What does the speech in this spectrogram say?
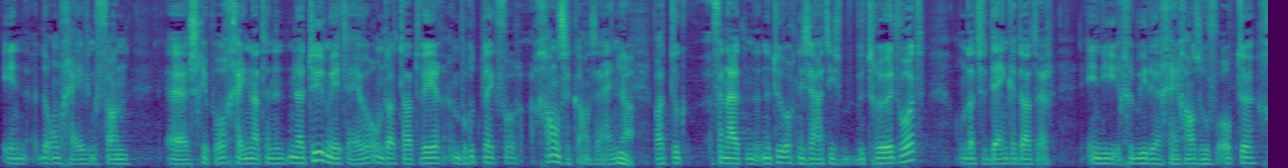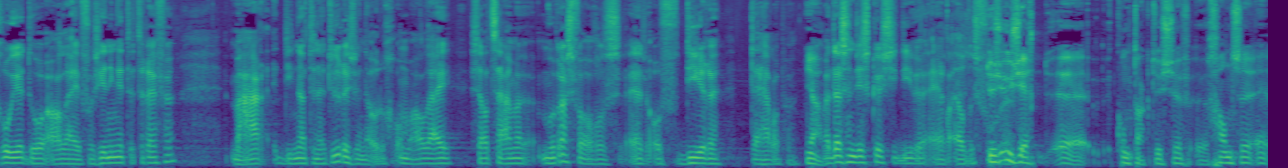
in de omgeving van Schiphol geen natte natuur meer te hebben... omdat dat weer een broedplek voor ganzen kan zijn. Wat natuurlijk vanuit de natuurorganisaties betreurd wordt. Omdat we denken dat er in die gebieden geen ganzen hoeven op te groeien... door allerlei voorzieningen te treffen. Maar die natte natuur is weer nodig om allerlei zeldzame moerasvogels eh, of dieren te helpen. Ja. Maar dat is een discussie die we er elders voeren. Dus u zegt eh, contact tussen eh, ganzen,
